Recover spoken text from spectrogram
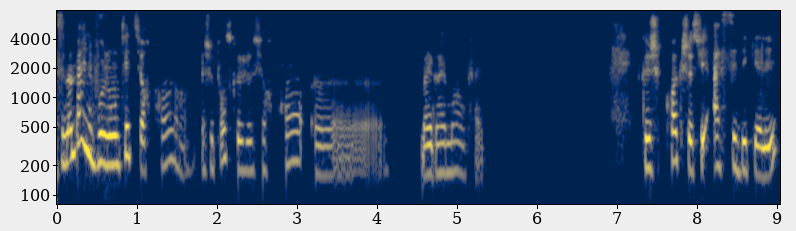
C'est même pas une volonté de surprendre. Je pense que je surprends malgré moi en fait. Parce que je crois que je suis assez décalée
